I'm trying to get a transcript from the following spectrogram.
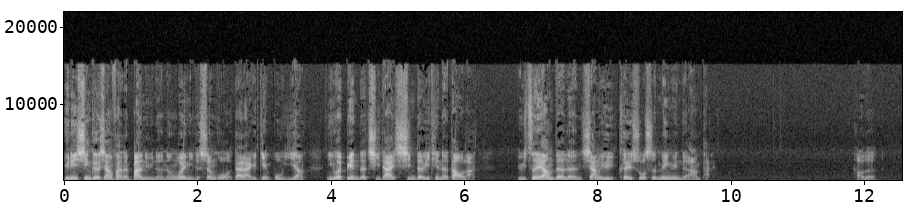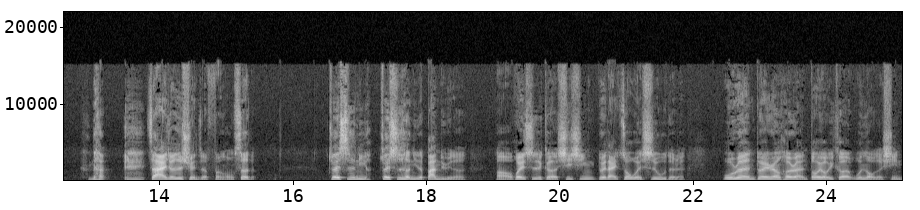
与你性格相反的伴侣呢，能为你的生活带来一点不一样，你会变得期待新的一天的到来。与这样的人相遇，可以说是命运的安排。好的，那再来就是选择粉红色的，最适你最适合你的伴侣呢，啊、会是个细心对待周围事物的人，无论对任何人都有一颗温柔的心，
